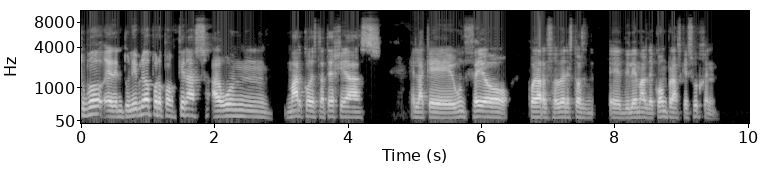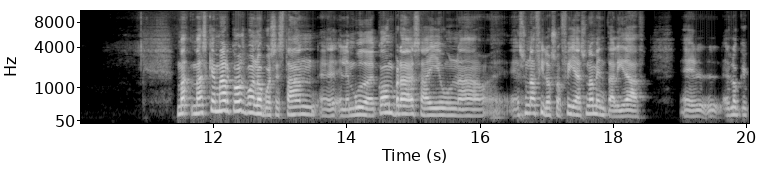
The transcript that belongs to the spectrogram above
tú en tu libro proporcionas algún marco de estrategias en la que un CEO pueda resolver estos eh, dilemas de compras que surgen? más que marcos, bueno, pues están eh, el embudo de compras, hay una. Es una filosofía, es una mentalidad. es lo que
